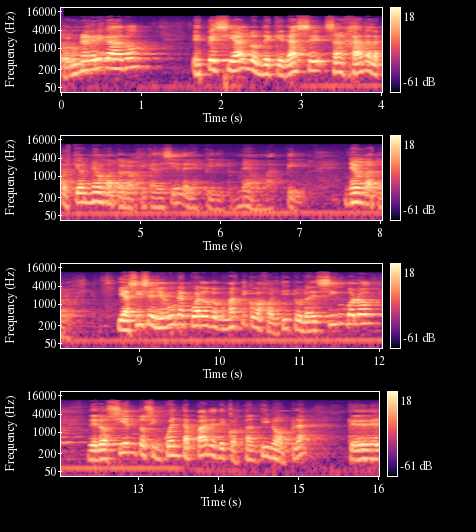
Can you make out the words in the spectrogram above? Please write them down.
con un agregado especial donde quedase zanjada la cuestión neumatológica, es decir, del espíritu, neuma, espíritu, neumatológica. Y así se llegó a un acuerdo dogmático bajo el título de símbolo de los 150 pares de Constantinopla, que desde el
